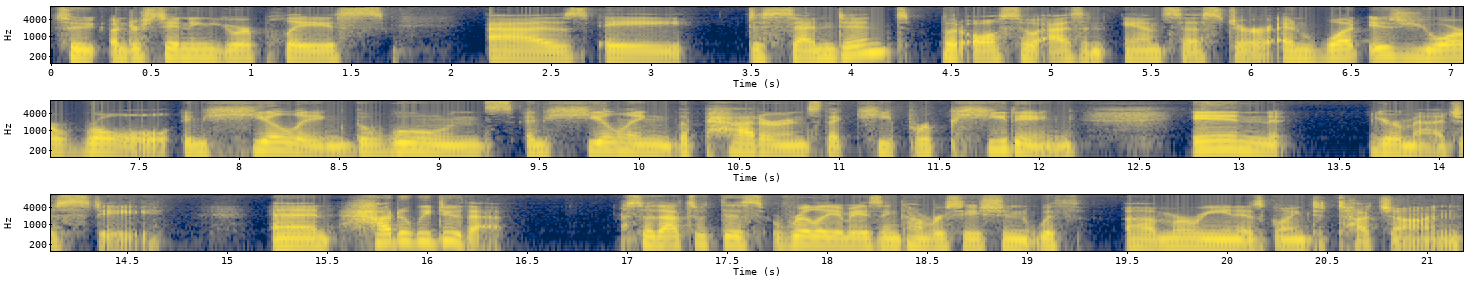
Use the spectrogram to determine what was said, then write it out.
So, understanding your place as a descendant, but also as an ancestor, and what is your role in healing the wounds and healing the patterns that keep repeating in your majesty. And how do we do that? So that's what this really amazing conversation with uh, Maureen is going to touch on.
